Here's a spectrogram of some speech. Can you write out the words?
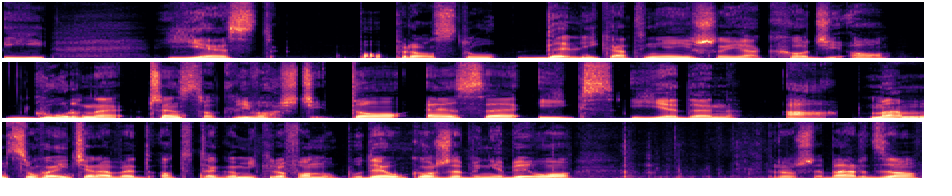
i jest po prostu delikatniejszy, jak chodzi o górne częstotliwości. To SEX1 a. Mam, słuchajcie, nawet od tego mikrofonu pudełko, żeby nie było. Proszę bardzo.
